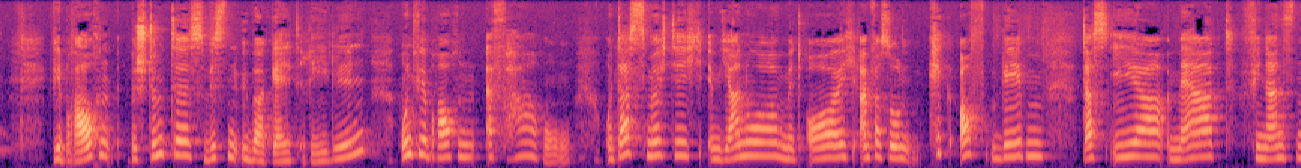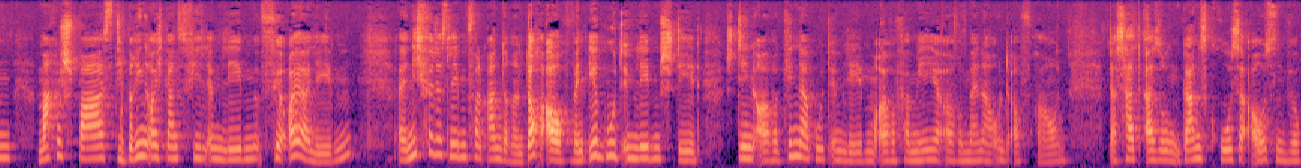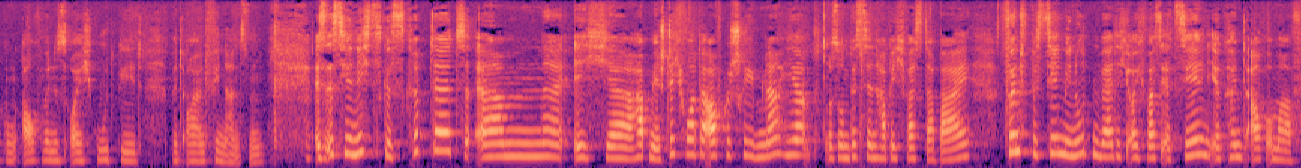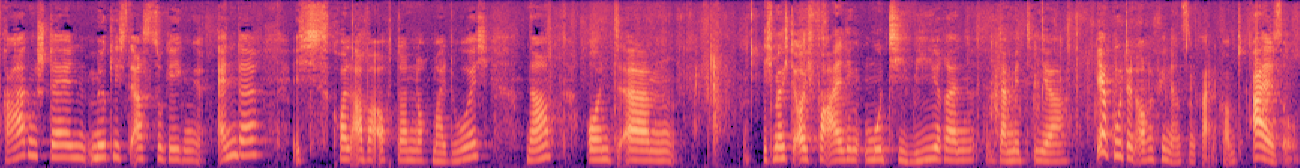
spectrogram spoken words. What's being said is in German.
Wir brauchen bestimmtes Wissen über Geldregeln und wir brauchen Erfahrung. Und das möchte ich im Januar mit euch einfach so ein Kick-off geben, dass ihr merkt, Finanzen machen Spaß, die bringen euch ganz viel im Leben, für euer Leben, äh, nicht für das Leben von anderen. Doch auch, wenn ihr gut im Leben steht, stehen eure Kinder gut im Leben, eure Familie, eure Männer und auch Frauen. Das hat also eine ganz große Außenwirkung, auch wenn es euch gut geht mit euren Finanzen. Es ist hier nichts geskriptet. Ähm, ich äh, habe mir Stichworte aufgeschrieben. Ne? Hier so ein bisschen habe ich was dabei. Fünf bis zehn Minuten werde ich euch was erzählen. Ihr könnt auch immer Fragen stellen, möglichst erst so gegen Ende. Ich scroll aber auch dann noch mal durch. Na? Und ähm, ich möchte euch vor allen Dingen motivieren, damit ihr ja gut in eure Finanzen reinkommt. Also,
